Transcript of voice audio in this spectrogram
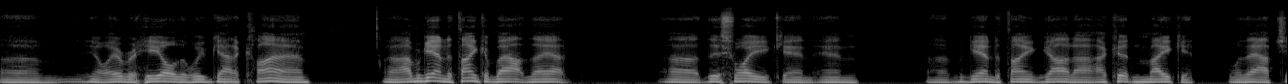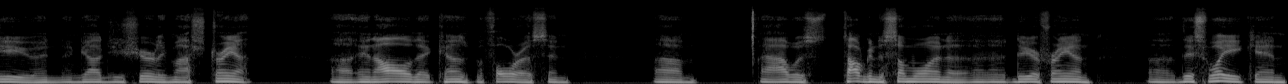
um, you know every hill that we've got to climb, uh, I began to think about that uh, this week, and and uh, began to thank God I, I couldn't make it without you, and, and God, you surely my strength uh, in all that comes before us. And um, I was talking to someone, a, a dear friend, uh, this week, and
